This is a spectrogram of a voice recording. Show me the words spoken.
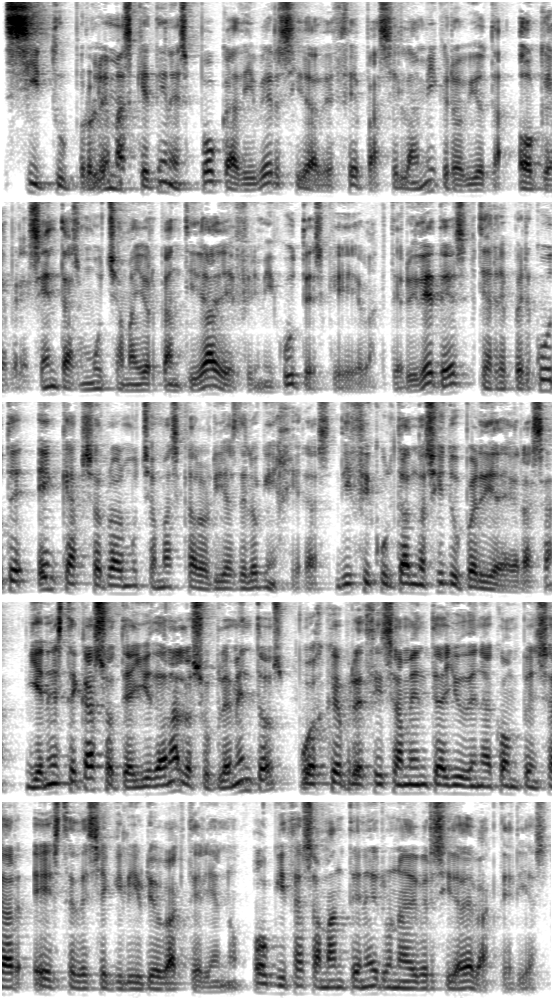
si tu problema es que tienes poca diversidad de cepas en la microbiota o que presentas mucha mayor cantidad de firmicutes que bacteroidetes, te repercute en que absorbas muchas más calorías de lo que ingieras, dificultando así tu pérdida de grasa. Y en este caso te ayudarán los suplementos, pues que precisamente ayuden a compensar este desequilibrio bacteriano o quizás a mantener una diversidad de bacterias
